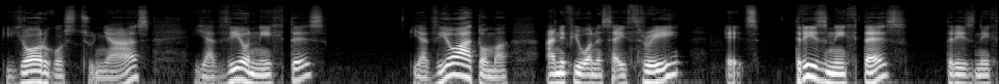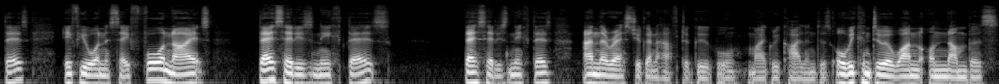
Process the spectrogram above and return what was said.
Γιώργος Τσουνιάς για δύο νύχτες, για δύο άτομα. And if you want to say three, it's τρεις νύχτες, τρεις νύχτες. If you want to say four nights, τέσσερις νύχτες, τέσσερις νύχτες. And the rest you're going to have to Google My Greek Islanders. Or we can do a one on numbers.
